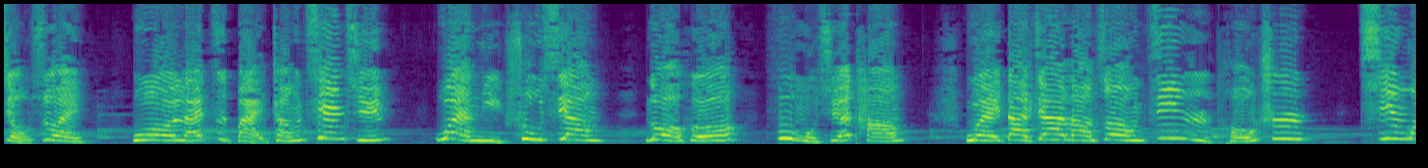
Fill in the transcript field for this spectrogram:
九岁，我来自百城千群，万里书香漯河父母学堂，为大家朗诵今日童诗《青蛙》。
